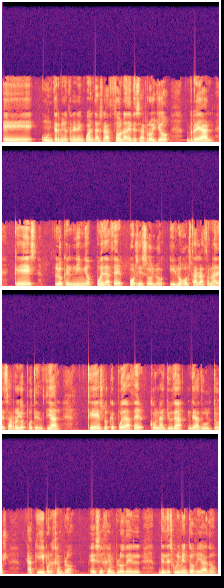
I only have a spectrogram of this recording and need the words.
eh, un término a tener en cuenta es la zona de desarrollo real, que es lo que el niño puede hacer por sí solo. Y luego está la zona de desarrollo potencial, que es lo que puede hacer con ayuda de adultos. Aquí, por ejemplo, ese ejemplo del, descubrimiento guiado.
